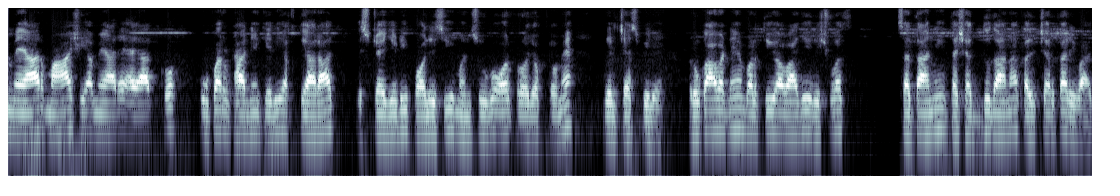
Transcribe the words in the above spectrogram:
मैार माश या मैार हयात को ऊपर उठाने के लिए अख्तियार स्ट्रेटजी, पॉलिसी, मंसूबों और प्रोजेक्टों में दिलचस्पी लें। रुकावटें, बढ़ती आबादी रिश्वत, सतानी तशदाना कल्चर का रिवाज।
